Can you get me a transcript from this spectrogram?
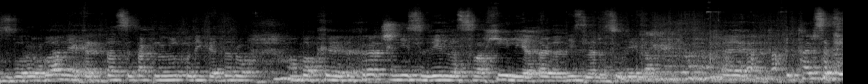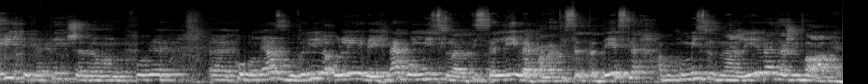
zborovanje, ker ta se tako na veliko nekaj drl, ampak eh, takrat še nisem vedela svahilija, tako da nisem razumela. Eh, kar se politike tiče, da vam povem, eh, ko bom jaz govorila o levih, ne bom mislila na tiste leve, pa na tiste te desne, ampak bom mislila na leve, na živale.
